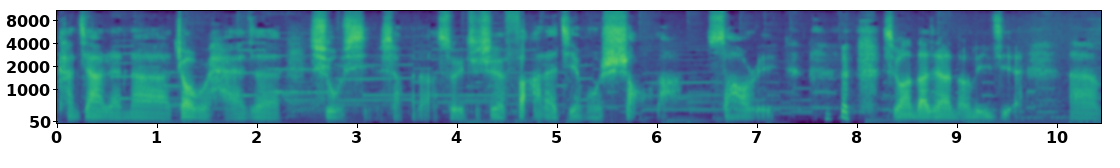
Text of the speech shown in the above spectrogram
看家人呐、照顾孩子、休息什么的，所以只是发的节目少了，sorry，希望大家能理解。嗯，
